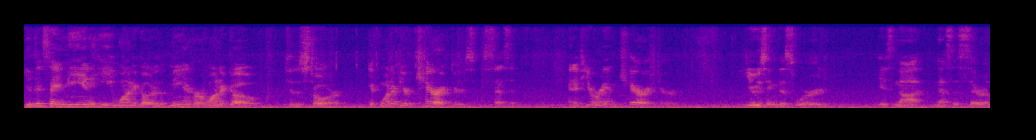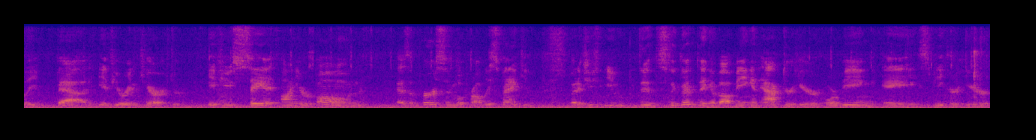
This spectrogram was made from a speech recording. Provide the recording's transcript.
You can say me and he want to go to the, me and her want to go to the store if one of your characters says it, and if you're in character, using this word is not necessarily bad if you're in character. If you say it on your own as a person, we'll probably spank you. But if you, you, it's the good thing about being an actor here or being a speaker here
